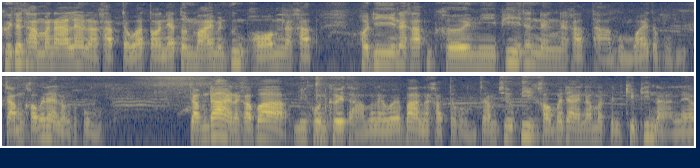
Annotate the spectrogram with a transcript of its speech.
คือจะทำมานานแล้วนะครับ แต่ว่าตอนนี้ต้นไม้มันเพิ่งพร้อมนะครับ อดีนะครับ เคยมีพี่ท่านหนึ่งนะครับ ถามผมไว้แต่ผมจำเขาไม่ได้หรอกแต่ผมจำได้นะครับ ว่ามีคนเคยถามอะไรไว้บ้างนะครับ แต่ผมจำชื่อพี่เขาไม่ได้นะมันเป็นคลิปที่นานแล้ว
